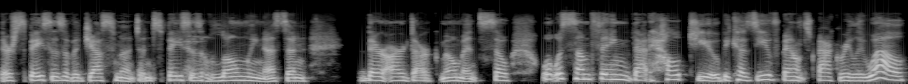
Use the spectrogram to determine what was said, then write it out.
there's spaces of adjustment and spaces yeah. of loneliness and there are dark moments. So what was something that helped you because you've bounced back really well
